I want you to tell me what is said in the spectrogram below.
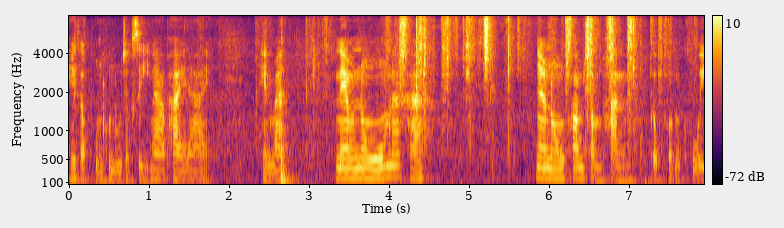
ให้กับคุณ คุณดูจากสีหน้าไพ่ได้ เห็นไหมแนวโน้มนะคะ แนวโน้มความสัมพันธ์กับคนคุย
